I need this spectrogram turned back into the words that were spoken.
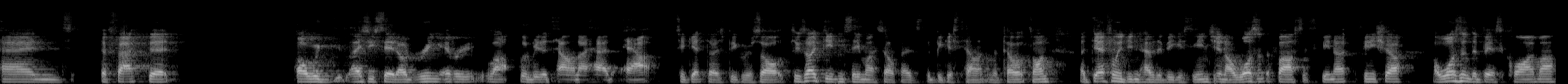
and the fact that I would, as you said, I'd wring every last little bit of talent I had out to get those big results because I didn't see myself as the biggest talent in the peloton. I definitely didn't have the biggest engine. I wasn't the fastest finisher. I wasn't the best climber,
